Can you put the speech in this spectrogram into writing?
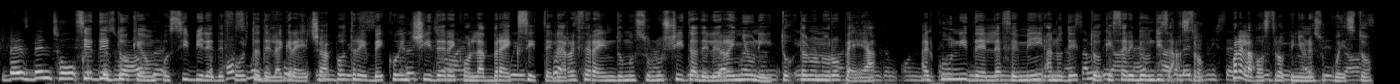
Si è detto che un possibile default della Grecia potrebbe coincidere con la Brexit e il referendum sull'uscita del Regno Unito dall'Unione Europea. Alcuni dell'FMI hanno detto che sarebbe un disastro. Qual è la vostra opinione su questo?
